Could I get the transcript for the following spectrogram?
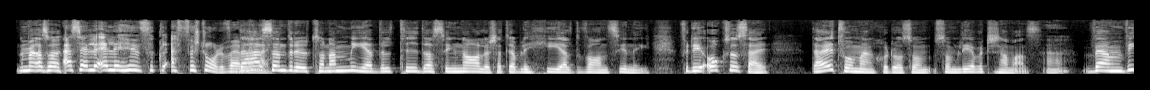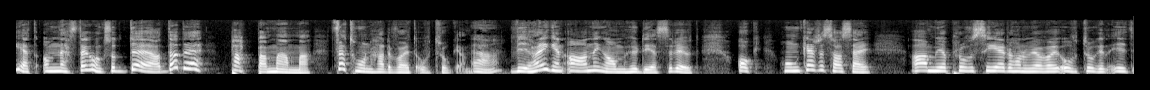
Nej, men alltså, Alltså, eller, eller hur förkla- förstår du vad jag det här menar? sänder ut sådana medeltida signaler så att jag blir helt vansinnig. För det är också så här, det här är två människor då som, som lever tillsammans. Ja. Vem vet, om nästa gång så dödade pappa mamma för att hon hade varit otrogen. Ja. Vi har ingen aning om hur det ser ut. Och hon kanske sa så här, ja men jag provocerade honom, jag var ju otrogen i ett,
